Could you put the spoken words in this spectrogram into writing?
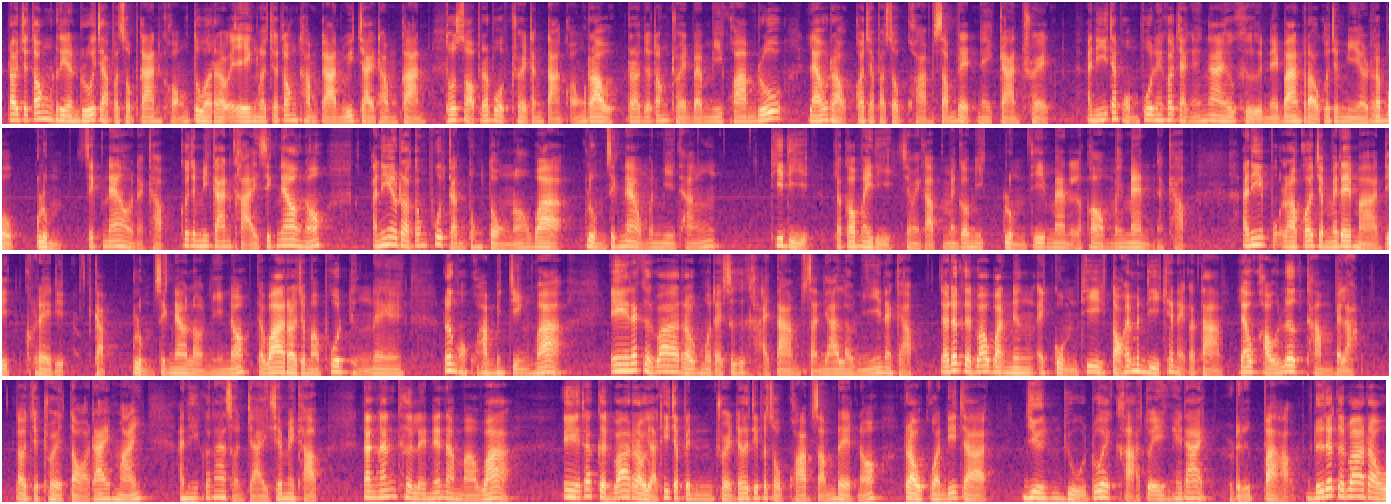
เราจะต้องเรียนรู้จากประสบการณ์ของตัวเราเอง เราจะต้องทำการวิจัยทำการ ทดสอบระบบเทรดต่างๆ ของเรา เราจะต้องเทรดแบบมีความรู้ แล้วเราก็จะประสบความสำเร็จในการเทรด อันนี้ถ้าผมพูดให้เข้าใจง่าย ๆ ก็คือ ในบ้านเราก็จะมีระบบกลุ่ม Signal นะครับ ก็จะมีการขาย Signal เนาะ อันนี้เราต้องพูดกันตรงๆเนาะว่ากลุ่ม Signal มันมีทั้งที่ดีแล้วก็ไม่ดีใช่ไหมครับ มันก็มีกลุ่มที่แม่นแล้วก็ไม่แม่นนะครับ อันนี้เราก็จะไม่ได้มาดิสเครดิตกับกลุ่ม Signal เหล่านี้เนาะแต่ว่าเราจะมาพูดถึงในเรื่องของความเป็นจริงว่าเอถ้าเกิดว่าเราโมแต่ซื้อขายตามสัญญาเหล่านี้นะครับแล้วถ้าเกิดว่าวันหนึ่งไอ้กลุ่มที่ต่อให้มันดีแค่ไหนก็ตาม แล้วเขาเลิกทำไปละเราจะเทรดต่อได้ไหม อันนี้ก็น่าสนใจใช่ไหมครับ ดังนั้นเธอเลยแนะนำมาว่าเอถ้าเกิดว่าเราอยากที่จะเป็นเทรดเดอร์ที่ประสบความสำเร็จเนาะเราควรที่จะ ยืนอยู่ด้วยขาตัวเองให้ได้หรือเปล่า หรือถ้าเกิดว่าเรา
